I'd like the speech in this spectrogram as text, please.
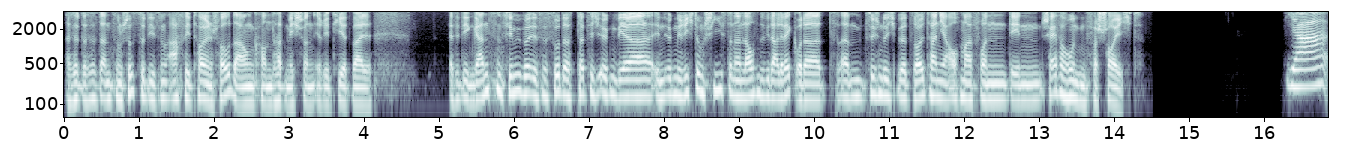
Also, dass es dann zum Schluss zu diesem ach wie tollen Showdown kommt, hat mich schon irritiert, weil also den ganzen Film über ist es so, dass plötzlich irgendwer in irgendeine Richtung schießt und dann laufen sie wieder alle weg. Oder ähm, zwischendurch wird Soltan ja auch mal von den Schäferhunden verscheucht. Ja,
